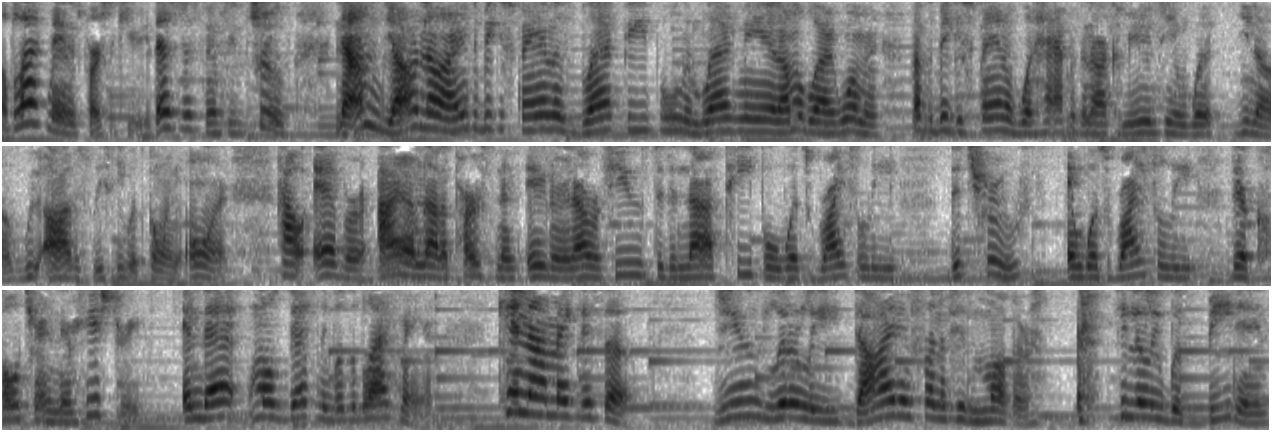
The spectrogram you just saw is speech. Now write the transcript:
a black man is persecuted. That's just simply the truth. Now, I'm, y'all know I ain't the biggest fan of black people and black men. I'm a black woman. not the biggest fan of what happens in our community and what, you know, we obviously see what's going on. However, I am not a person that's ignorant. I refuse to deny people what's rightfully the truth and what's rightfully their culture and their history. And that most definitely was a black man. Cannot make this up. Jesus literally died in front of his mother. he literally was beaten,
